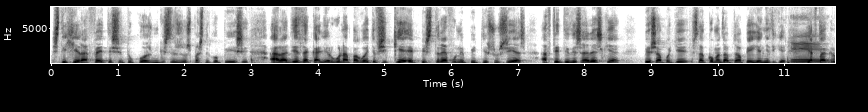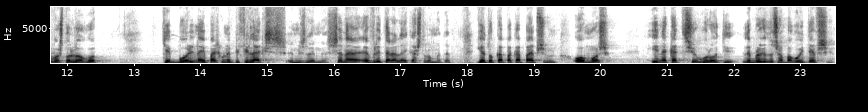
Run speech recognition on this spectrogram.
στη χειραφέτηση του κόσμου και στη ζωσπαστικοποίηση, αλλά αντίθετα καλλιεργούν απαγοήτευση και επιστρέφουν επί της ουσίας αυτή τη δυσαρέσκεια πίσω από εκεί στα κόμματα από τα οποία γεννήθηκε. Ε... Γι' αυτό ακριβώς το λόγο και μπορεί να υπάρχουν επιφυλάξεις, εμείς λέμε, σε ένα ευρύτερα λαϊκά στρώματα για το ΚΚΕ. Όμως είναι κάτι σίγουρο ότι δεν πρόκειται να τους απαγοητεύσει.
